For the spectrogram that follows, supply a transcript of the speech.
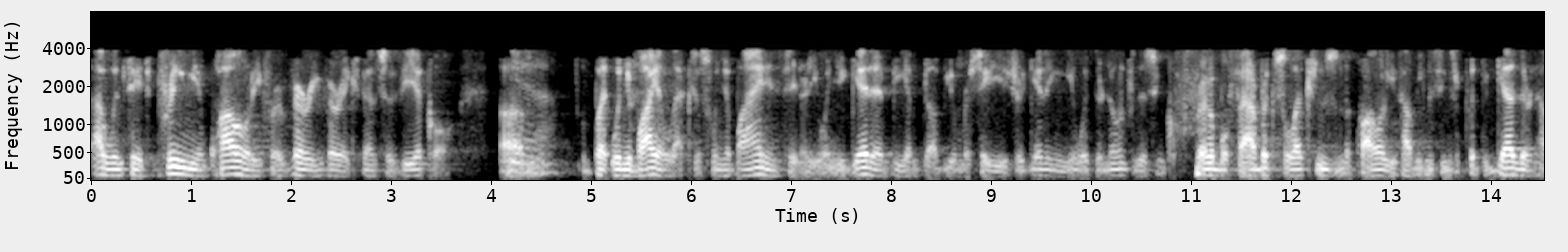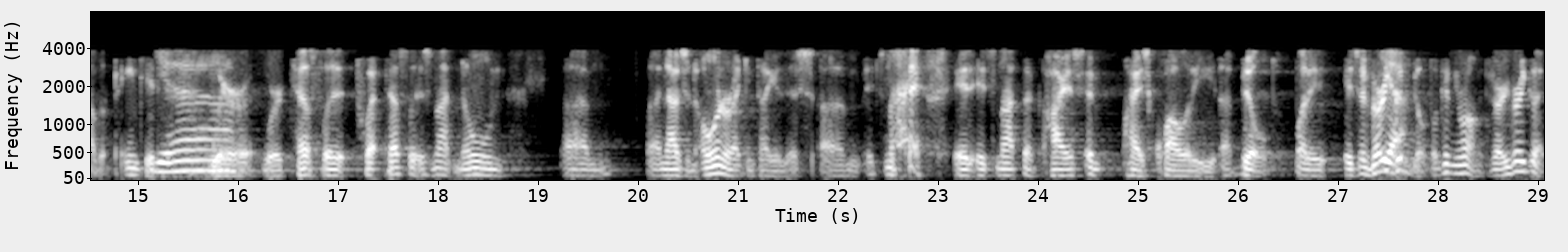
I wouldn't say it's premium quality for a very very expensive vehicle. Um, yeah. But when you buy a Lexus, when you buy an Infiniti, when you get a BMW, Mercedes, you're getting you know, what they're known for this incredible fabric selections and the quality of how these things are put together and how they're painted. Yeah. Where where Tesla Tesla is not known. Um, now, as an owner, I can tell you this: um, it's not it, it's not the highest highest quality uh, build, but it, it's a very Yeah. good build. Don't get me wrong; it's very very good,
